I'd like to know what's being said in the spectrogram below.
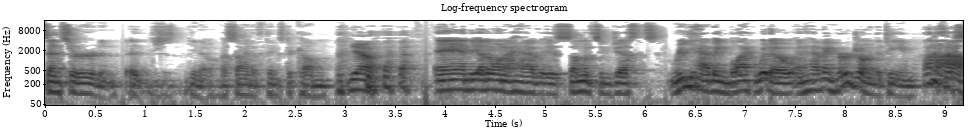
censored and it's just you know a sign of things to come. Yeah. and the other one I have is someone suggests rehabbing Black Widow and having her join the team. That's Haha. a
